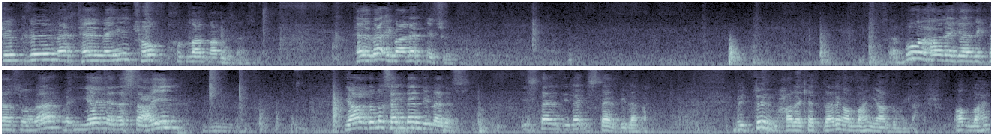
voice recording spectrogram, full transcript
şükrü ve tevbeyi çok kullanmamız lazım. Tevbe ibadettir çünkü. Bu hale geldikten sonra ve iyyâke nesta'in yardımı senden dileriz. İster dile ister dileme. Bütün hareketlerin Allah'ın yardımıyladır. Allah'ın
